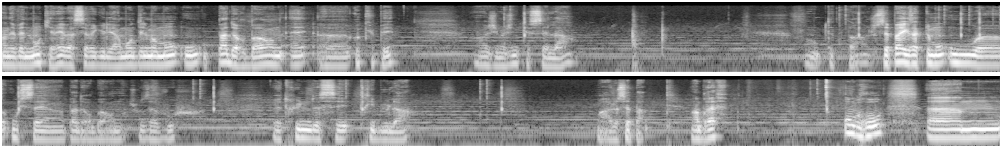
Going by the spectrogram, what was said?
un, événement qui arrive assez régulièrement dès le moment où Paderborn est euh, occupé. J'imagine que c'est là peut-être pas. Je sais pas exactement où, euh, c'est, hein, Paderborn, je vous avoue. Peut-être une de ces tribus-là. je sais pas. bref. En gros, euh,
